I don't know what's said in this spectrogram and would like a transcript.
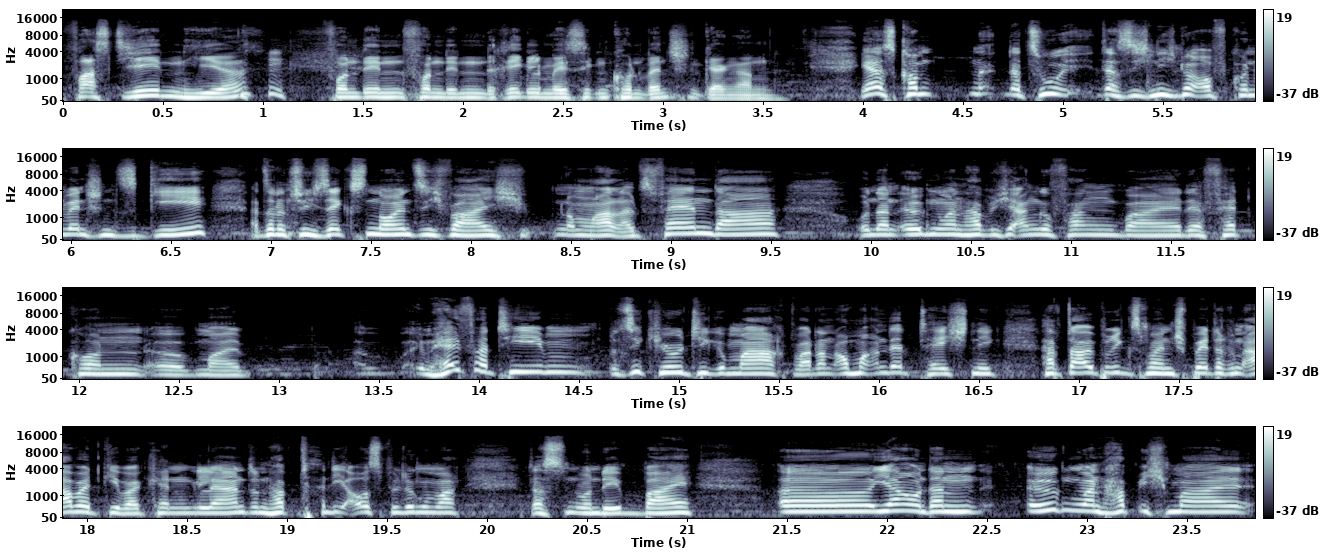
fast jeden hier von den, von den regelmäßigen Convention-Gängern. Ja, es kommt dazu, dass ich nicht nur auf Conventions gehe. Also natürlich 96 war ich normal als Fan da und dann irgendwann habe ich angefangen bei der FedCon äh, mal im Helferteam Security gemacht, war dann auch mal an der Technik, habe da übrigens meinen späteren Arbeitgeber kennengelernt und habe da die Ausbildung gemacht, das nur nebenbei. Äh, ja, und dann irgendwann habe ich mal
